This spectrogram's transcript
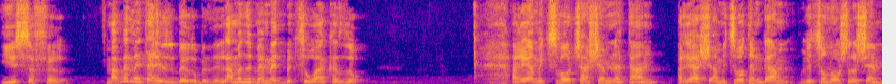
ייספר. מה באמת ההסבר בזה? למה זה באמת בצורה כזו? הרי המצוות שהשם נתן, הרי המצוות הן גם רצונו של השם,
